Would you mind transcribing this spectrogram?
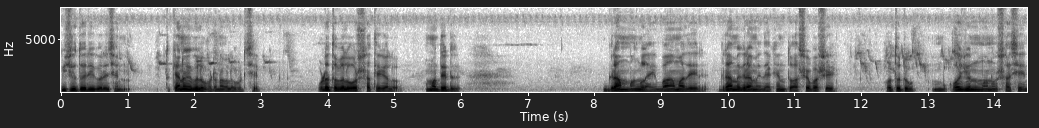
কিছু তৈরি করেছেন। তো কেন এগুলো ঘটনাগুলো ঘটছে? ওটা তো গেল, ওর সাথে গেল। আমাদের গ্রাম বাংলায় বা আমাদের গ্রামে গ্রামে দেখেন তো আশেপাশে কতটুকু, কয়জন মানুষ আছেন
